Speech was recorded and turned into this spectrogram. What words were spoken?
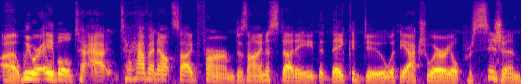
uh, we were able to act, to have an outside firm design a study that they could do with the actuarial precision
